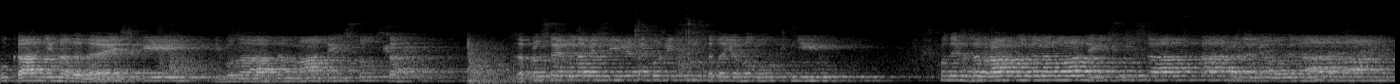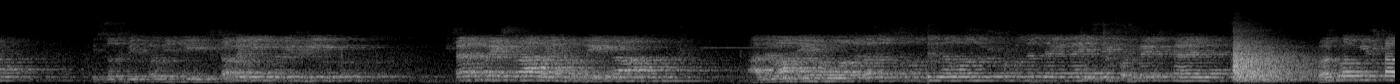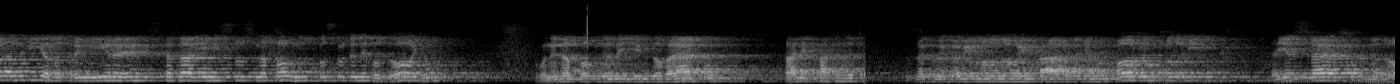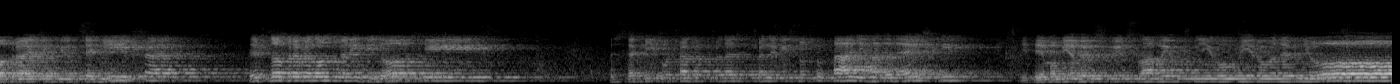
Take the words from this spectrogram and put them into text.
у Кані Галилейській, і була там мати Ісуса. Запросили на весілля також Ісуса та його учнів. Коли ж забрав до мати Ісуса, каже до нього вина немає. Ісус відповів що мені тобі? Ще не прийшла моя година, але мати його молода засуди на що були для юдейських очищень. Кожна вміщала дві або три міри, сказав їм Ісус, наповніть посудини водою. Вони наповнили їх доверху, далі каже за Закликав він молодого і каже до нього, кожен чоловік дає спершу вино добре, а ті п'ються гірше. Ти ж добре вино зберіг і досі. Ось такий початок чудес вчинив Ісус у Кані Галилейській, і тим об'явив свою славу і учні його увірували в нього.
